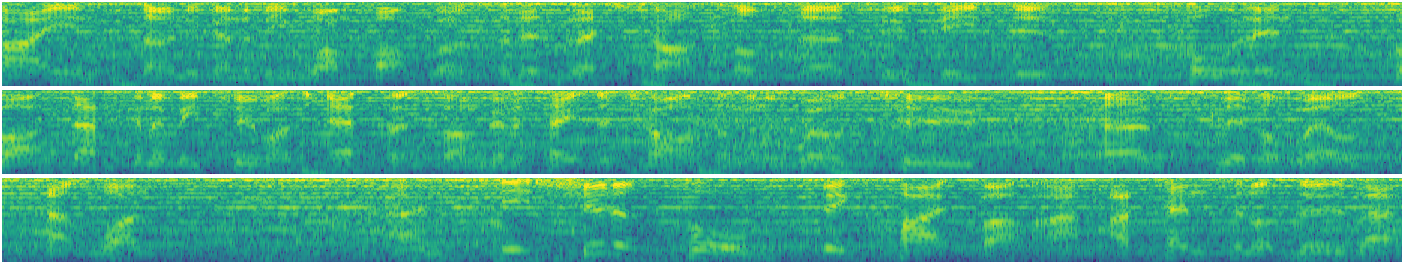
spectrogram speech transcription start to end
tie-ins is only going to be one butt weld, so there's less chance of the two pieces pulling, but that's going to be too much effort, so I'm going to take the chance, I'm going to weld two um, sliver welds at once, and it shouldn't pull, it's big pipe, but I, I tend to not do that.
